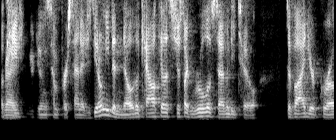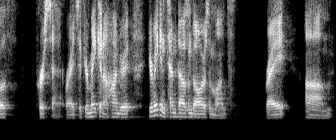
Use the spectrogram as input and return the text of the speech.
Occasionally right. you're doing some percentages. You don't need to know the calculus, just like rule of 72. Divide your growth percent, right? So if you're making a hundred, you're making ten thousand dollars a month, right? Um,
